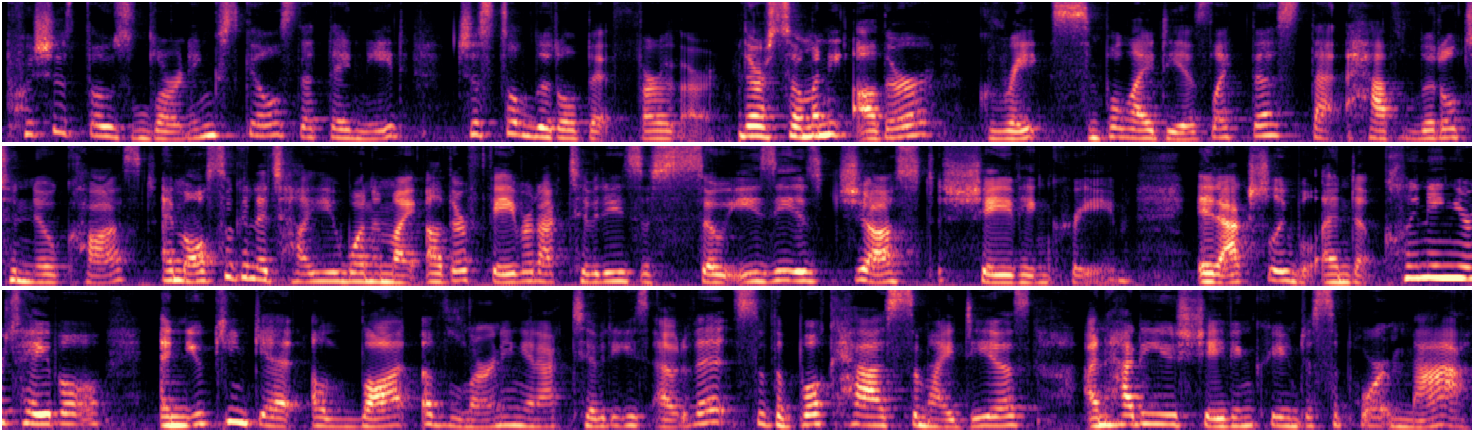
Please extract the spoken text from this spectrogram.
pushes those learning skills that they need just a little bit further. There are so many other great simple ideas like this that have little to no cost. I'm also going to tell you one of my other favorite activities is so easy is just shaving cream. It actually will end up cleaning your table and you can get a lot of learning and activities out of it. So the book has some ideas on how to use shaving cream to support math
